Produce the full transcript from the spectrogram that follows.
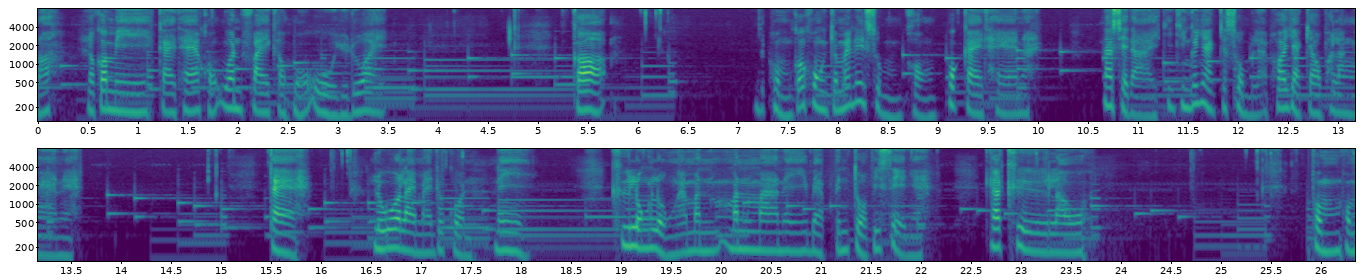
เนาะแล้วก็มีกายแท้ของอ้วนไฟกับหัวอูอยู่ด้วย ก็ ผมก็คงจะไม่ได้สุ่มของพวกกายแท้นะ น่าเสียดาย จริง ๆ ก็อยากจะสุ่มแหละเพราะอยากจะเอาพลังงานไงแต่รู้อะไรไหมทุกคนนี่ คือหลงหลงๆอะมันมันมาในแบบเป็นตัวพิเศษไงแล้วคือเรา ผมผม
